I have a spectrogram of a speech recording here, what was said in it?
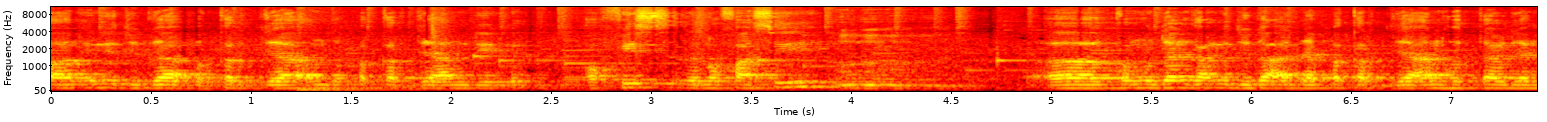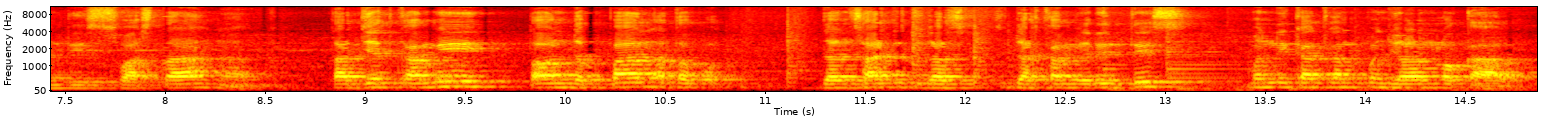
tahun ini juga bekerja untuk pekerjaan di office renovasi Eh, kemudian kami juga ada pekerjaan hotel yang di swasta. Nah, target kami tahun depan atau dan saat itu juga sudah kami rintis meningkatkan penjualan lokal.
